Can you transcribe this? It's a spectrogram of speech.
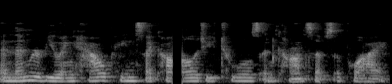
and then reviewing how pain psychology tools and concepts apply.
